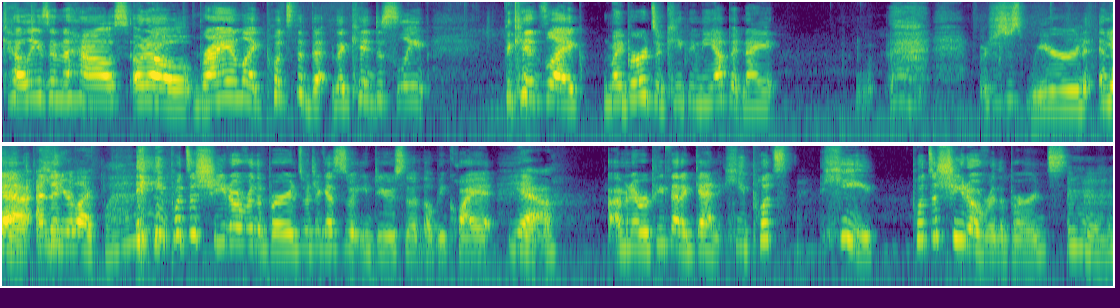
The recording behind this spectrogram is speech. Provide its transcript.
Kelly's in the house. Oh no, Brian like puts the be- the kid to sleep. The kid's like, my birds are keeping me up at night. Which is just weird. And yeah, then and then you're like, what? he puts a sheet over the birds, which I guess is what you do so that they'll be quiet. yeah. I'm gonna repeat that again. He puts he puts a sheet over the birds, Mm-hmm.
